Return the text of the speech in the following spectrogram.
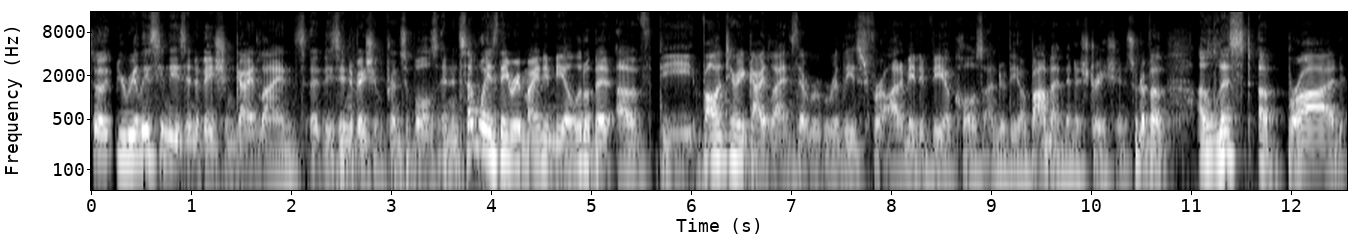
So you're releasing these innovation guidelines, uh, these innovation principles, and in some ways they reminded me a little bit of the voluntary guidelines that were released for automated vehicles under the Obama administration. Sort of a, a list of broad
